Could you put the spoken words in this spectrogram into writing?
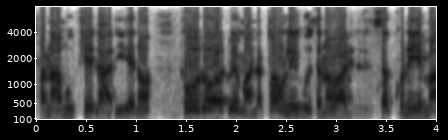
ဌာနမှုဖြစ်လာသည်တဲ့နော်ထိုတော့အတွင်းမှာ2004ခုဇန်နဝါရီ18ရက်မှ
